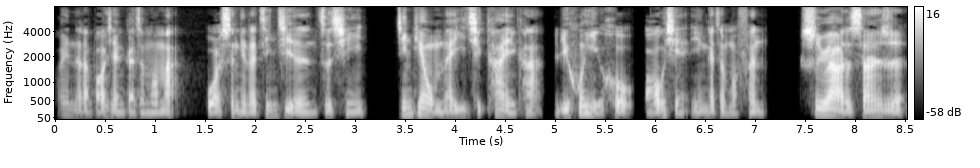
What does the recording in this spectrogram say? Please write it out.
欢迎来到保险该怎么买，我是你的经纪人志晴。今天我们来一起看一看离婚以后保险应该怎么分。四月二十三日，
